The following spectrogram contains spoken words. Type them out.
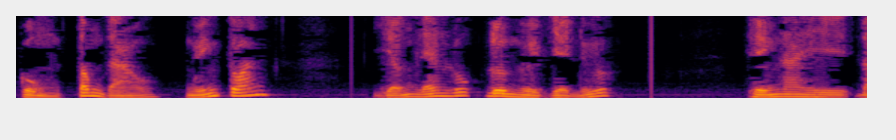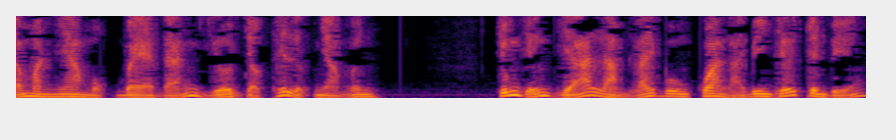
cùng Tông Đạo, Nguyễn Toán, dẫn lén lút đưa người về nước. Hiện nay đã manh nha một bè đảng dựa vào thế lực nhà Minh. Chúng vẫn giả làm lái buôn qua lại biên giới trên biển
